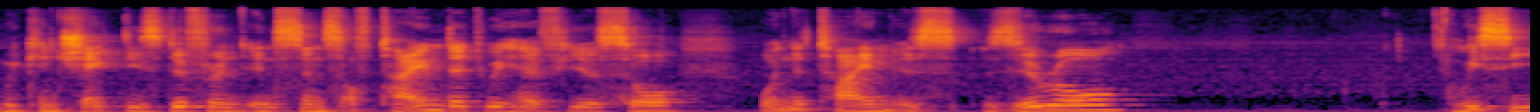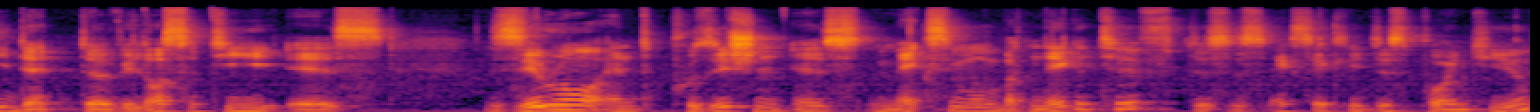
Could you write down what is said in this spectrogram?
we can check these different instants of time that we have here. So when the time is zero, we see that the velocity is zero and position is maximum but negative. This is exactly this point here.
